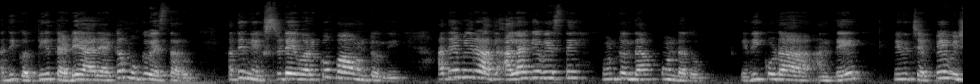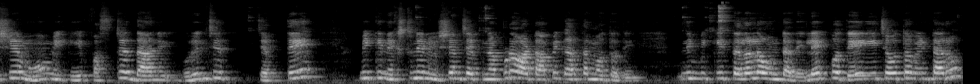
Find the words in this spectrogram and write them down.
అది కొద్దిగా తడి ఆరాక ముగ్గు వేస్తారు. అది నెక్స్ట్ డే వరకు బాగుంటుంది. అదే మీరు అలాగే వేస్తే ఉంటుందా? ఉండదు. ఇది కూడా అంతే. నేను చెప్పే విషయము మీకు ఫస్ట్ దాని గురించి చెప్తే మీకు నెక్స్ట్ నేను విషయం చెప్పినప్పుడు ఆ టాపిక్ అర్థమవుతుంది. మీకు తలలో ఉంటుంది. లేకపోతే ఈ చవితో వింటారు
